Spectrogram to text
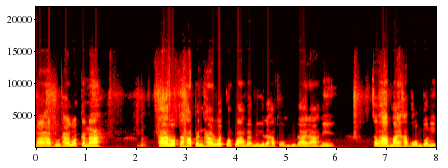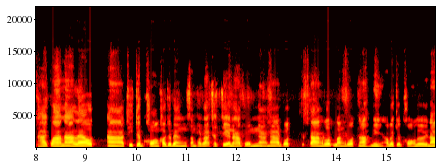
มาครับดูท้ายรถกันนะ ท้ายรถนะครับ เป็นท้ายรถกว้างๆแบบนี้เลยครับ ผมดูได้นะนี่ สภาพใหม่ครับ ผมตัวนี้ท้ายกว้างนะแล้ว ที่เก็บของเขาจะแบ่งสัมภาระชัดเจนนะครับผมน่ะหน้ารถกลางรถหลังรถนะนี่เอาไว้เก็บของเลยนะ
